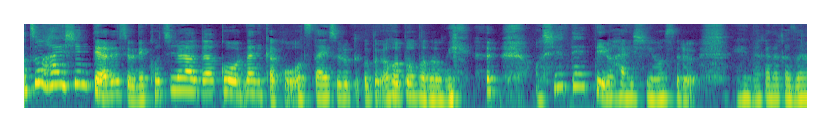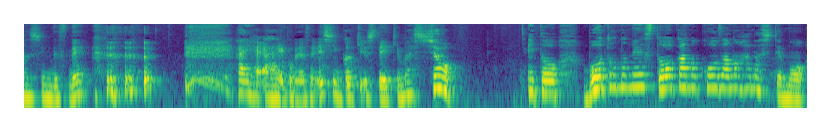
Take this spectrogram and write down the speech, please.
普通配信ってあれですよね。こちらがこう何かこうお伝えするってことがほとんどなのに。教えてっていう配信をする、えー、なかなか斬新ですね。はいはいはいごめんなさい。深呼吸していきましょう。えっと、冒頭のね、ストアカーの講座の話でも、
